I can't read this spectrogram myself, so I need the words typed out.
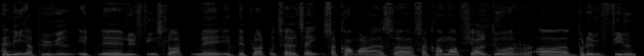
han lige har bygget et øh, nyt fint slot med et øh, blåt metaltag, så kommer der altså, så kommer Fjoldur og Brymfil,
